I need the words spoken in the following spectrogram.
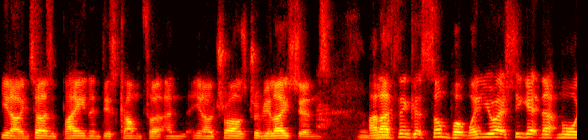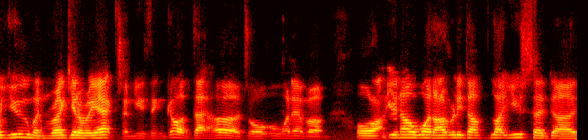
You know, in terms of pain and discomfort, and you know, trials, tribulations. Mm-hmm. And I think at some point, when you actually get that more human, regular reaction, you think, God, that hurt, or, or whatever. Or, you know what, I really don't, like you said, uh,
